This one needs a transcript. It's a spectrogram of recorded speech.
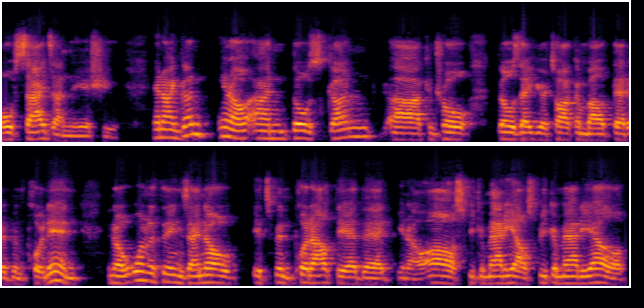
both sides on the issue. And on gun, you know, on those gun uh, control bills that you're talking about that have been put in, you know, one of the things I know it's been put out there that, you know, oh, Speaker Mattiello, Speaker Mattiello,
